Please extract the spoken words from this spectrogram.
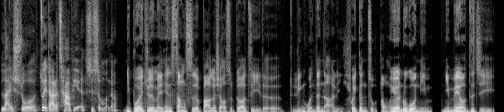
来说最大的差别是什么呢？你不会觉得每天丧失了八个小时，不知道自己的灵魂在哪里，会更主动。因为如果你你没有自己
